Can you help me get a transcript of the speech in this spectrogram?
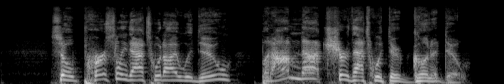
So personally, that's what I would do, but I'm not sure that's what they're going to do.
